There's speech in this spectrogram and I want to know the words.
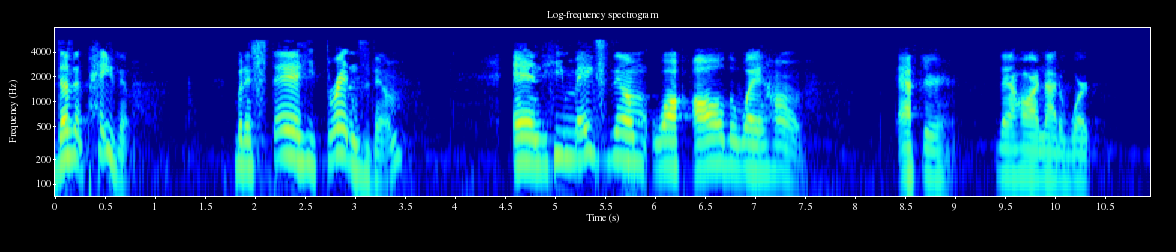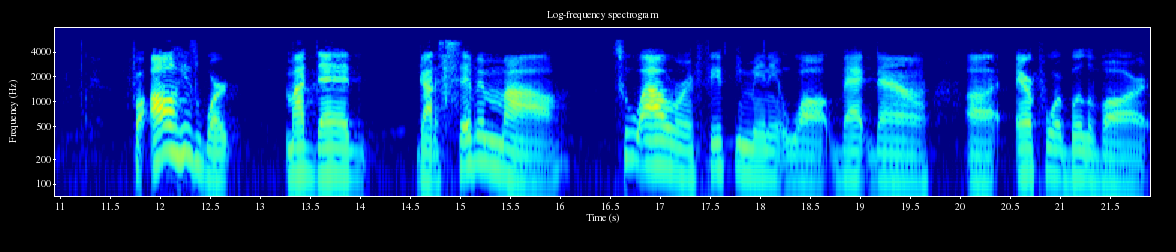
doesn't pay them, but instead he threatens them, and he makes them walk all the way home after that hard night of work. For all his work, my dad got a seven mile, two hour and 50 minute walk back down uh, Airport Boulevard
